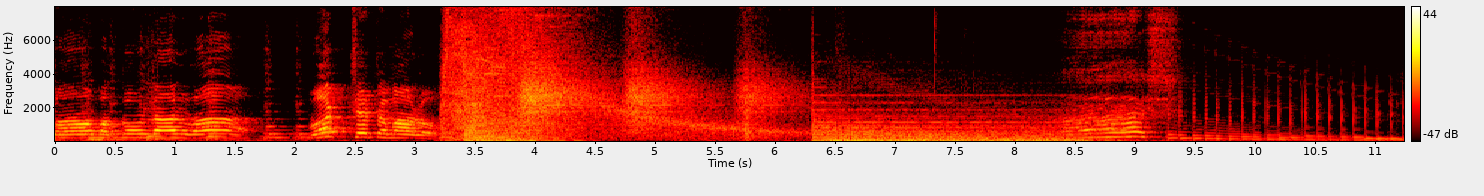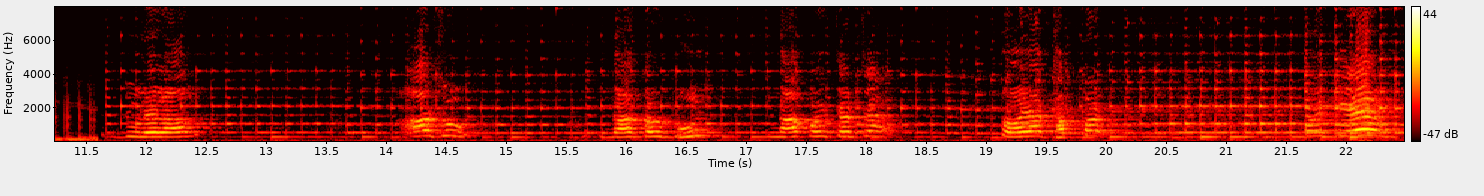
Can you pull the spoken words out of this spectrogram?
વાહ બકોરલાલ વાહ. વટ છે તમારો. દુલેલાલ આ શું? ના કોઈ ભૂલ ના કોઈ ચર્ચા? તો આ થપ્પડ? પણ કેમ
